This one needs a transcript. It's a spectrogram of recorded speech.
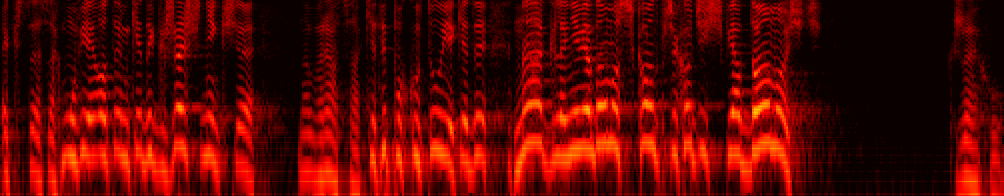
ekscesach, mówię o tym, kiedy grzesznik się nawraca, kiedy pokutuje, kiedy nagle, nie wiadomo skąd przychodzi świadomość grzechu,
